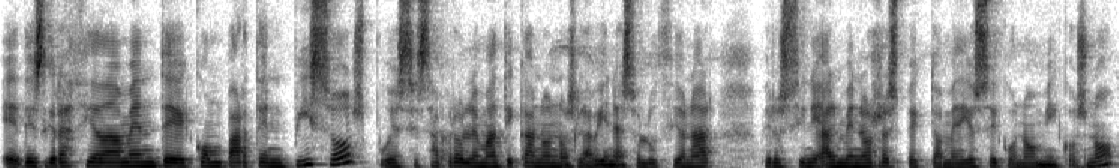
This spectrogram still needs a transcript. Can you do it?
eh, desgraciadamente comparten pisos, pues esa problemática no nos la viene a solucionar, pero sí al menos respecto a medios económicos. ¿no?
